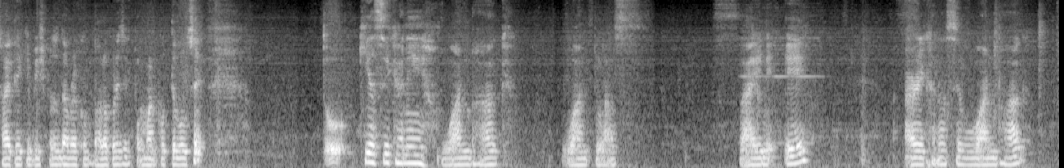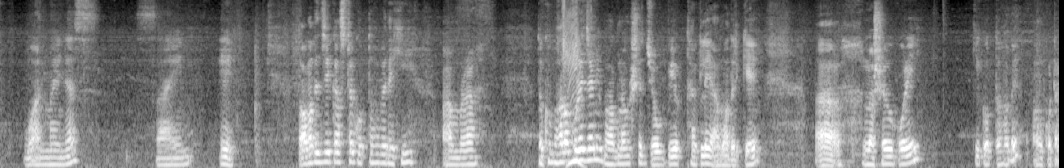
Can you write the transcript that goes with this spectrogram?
ছয় থেকে বিশ পর্যন্ত আমরা খুব ভালো করে যে প্রমাণ করতে বলছে তো কি আছে এখানে? ওয়ান ভাগ ওয়ান প্লাস সাইন এ আর এখানে আছে ওয়ান ভাগ ওয়ান মাইনাস সাইন এ তো আমাদের যে কাজটা করতে হবে দেখি, আমরা তো খুব ভালো করে জানি ভগ্নাংশের যোগ বিয়োগ থাকলে আমাদেরকে লসাগু করেই কি করতে হবে? অঙ্কটা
